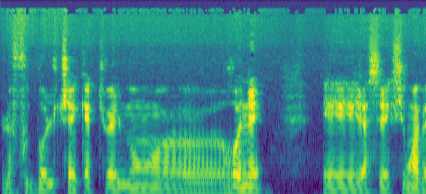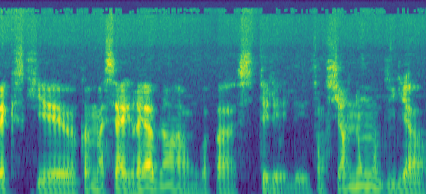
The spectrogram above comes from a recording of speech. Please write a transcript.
le football tchèque actuellement euh, renaît et la sélection avec, ce qui est quand même assez agréable. Hein. On va pas citer les, les anciens noms d'il y a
